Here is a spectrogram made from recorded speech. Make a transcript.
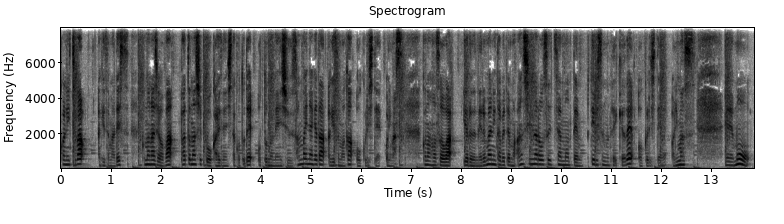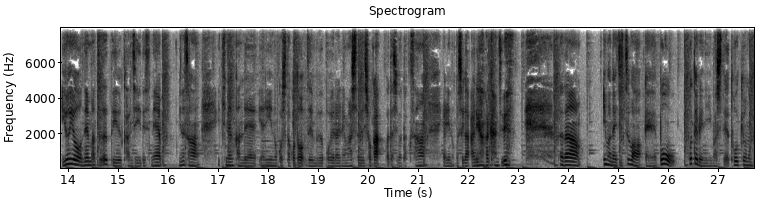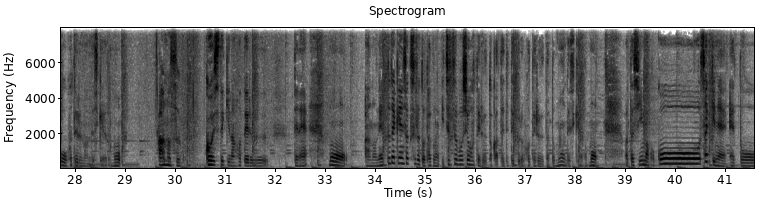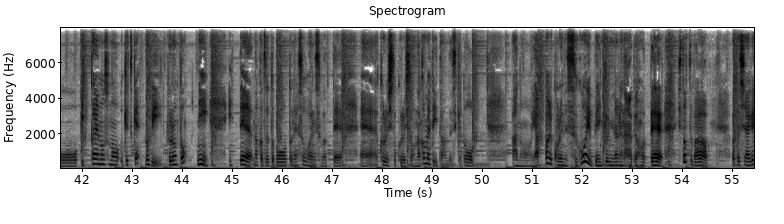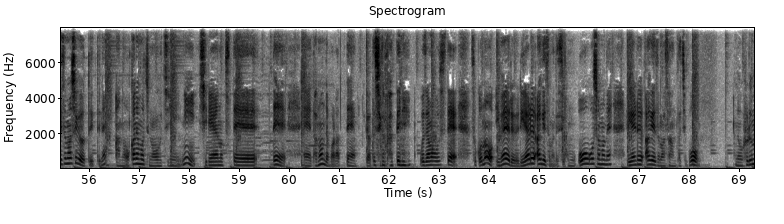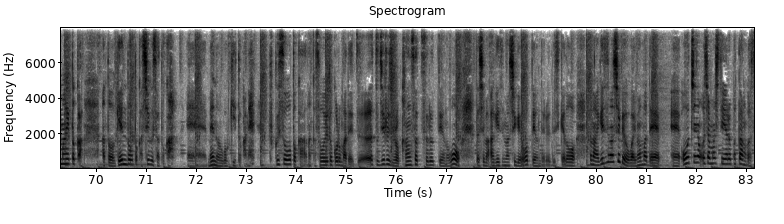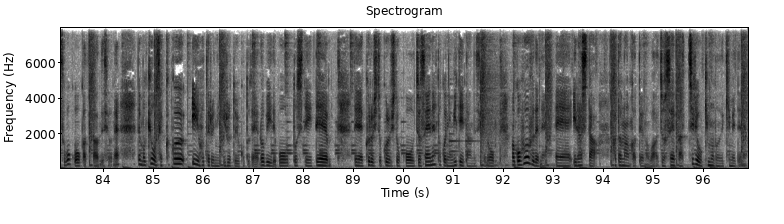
こんにちは、あげずまです。このラジオはパートナーシップを改善したことで夫の年収3倍に上げたあげずまがお送りしております。この放送は夜寝る前に食べても安心なロースイーツ専門店プティリスの提供でお送りしております。えーもういよいよ年末っていう感じですね。皆さん1年間でやり残したこと全部終えられましたでしょうか？私はたくさんやり残しがあるような感じです。ただ今ね実は、えー某ホテルにいまして東京の某ホテルなんですけれどもあのすっごい素敵なホテルでねもうあのネットで検索すると多分5つ星ホテルとかって出てくるホテルだと思うんですけれども私今ここさっきねえっと1階のその受付ロビーフロントに行ってなんかずっとぼーっとねソファに座って、えー来る人来る人を眺めていたんですけどあのやっぱりこれねすごい勉強になるなと思って一つは私上げ妻修行って言ってねあのお金持ちのお家に知り合いのつてで、えー頼んでもらってで私が勝手に お邪魔をしてそこのいわゆるリアル上げ妻ですよ。もう大御所のねリアル上げ妻さんたちをの振る舞いとかあと言動とか仕草とか、えー目の動きとかね服装とかなんかそういうところまでずっとじろじろ観察するっていうのを私は上げ妻修行って呼んでるんですけどこの上げ妻修行は今まで、えーお家にお邪魔してやるパターンがすごく多かったんですよねでも今日せっかくいいホテルにいるということでロビーでぼーっとしていてで来る人来る人こう女性ね特に見ていたんですけど、まあ、ご夫婦でね、えーいらした方なんかっていうのは女性ばっちりお着物で決めてね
